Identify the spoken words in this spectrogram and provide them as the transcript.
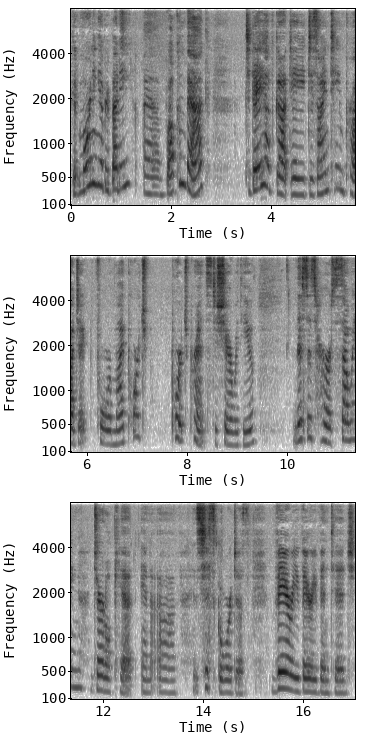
Good morning everybody. Uh, welcome back. Today I've got a design team project for my porch porch prints to share with you. This is her sewing journal kit and uh, it's just gorgeous. Very, very vintage.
